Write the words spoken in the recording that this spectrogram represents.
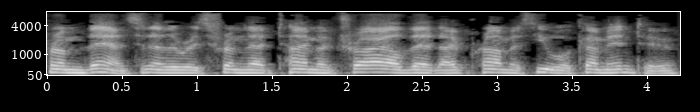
from thence, in other words, from that time of trial that I promise you will come into,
